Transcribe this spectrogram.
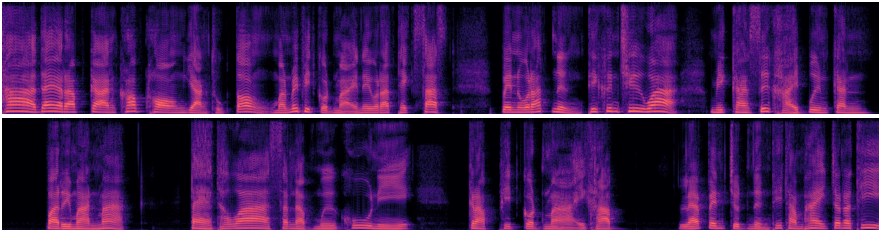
ถ้าได้รับการครอบครองอย่างถูกต้อง มันไม่ผิดกฎหมายในรัฐเท็กซัส เป็นรัฐหนึ่งที่ขึ้นชื่อว่ามีการซื้อขายปืนกันปริมาณมาก แต่ทว่าสนับมือคู่นี้ กลับผิดกฎหมายครับ และเป็นจุดหนึ่งที่ทำให้เจ้าหน้าที่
